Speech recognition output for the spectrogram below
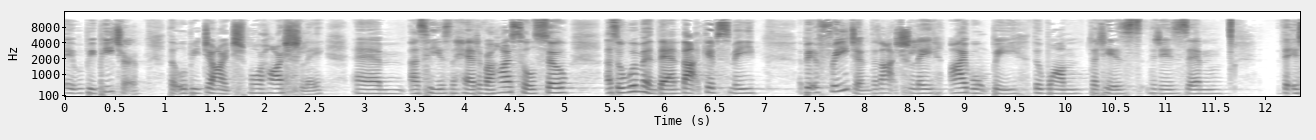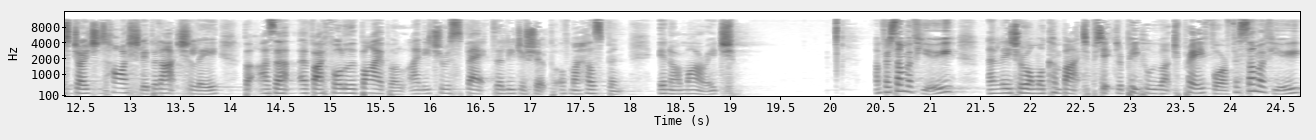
it will be Peter that will be judged more harshly um, as he is the head of our household. So as a woman, then that gives me a bit of freedom that actually I won't be the one that is that is um, that is judged harshly, but actually, but as a, if I follow the Bible, I need to respect the leadership of my husband in our marriage. And for some of you, and later on we'll come back to particular people we want to pray for, for some of you,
